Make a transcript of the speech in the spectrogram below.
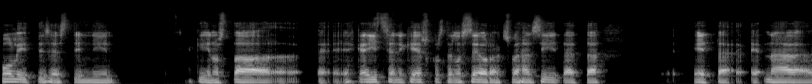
poliittisesti, niin kiinnostaa ehkä itseni keskustella seuraavaksi vähän siitä, että, että nämä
